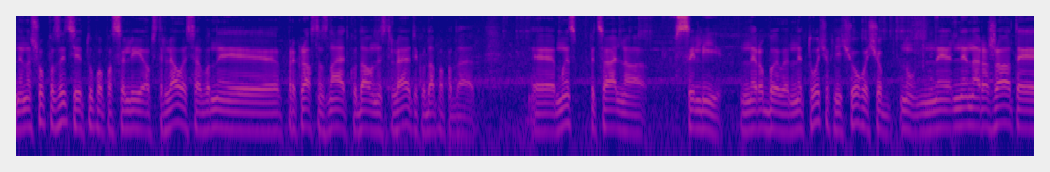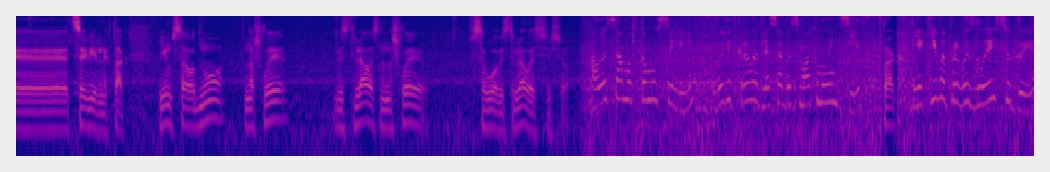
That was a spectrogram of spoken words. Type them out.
Не знайшов позиції, тупо по селі обстрілялися. Вони прекрасно знають, куди вони стріляють і куди попадають. Е, Ми спеціально в селі не робили ні точок, нічого, щоб ну, не, не наражати е, цивільних. Так, їм все одно знайшли, відстрілялись, не знайшли, в село відстрілялись і все. Але саме в тому селі ви відкрили для себе смак млинців. Так, які ви привезли сюди.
